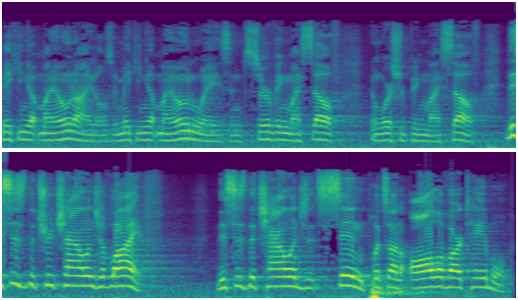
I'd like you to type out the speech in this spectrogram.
making up my own idols and making up my own ways and serving myself and worshiping myself? This is the true challenge of life. This is the challenge that sin puts on all of our table.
